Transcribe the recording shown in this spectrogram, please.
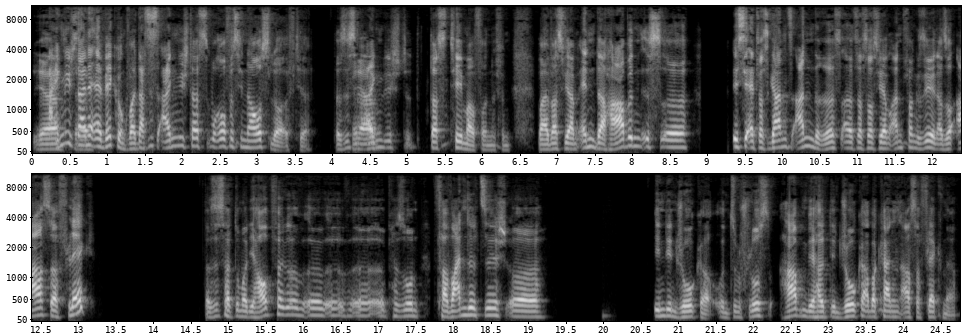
Ja, eigentlich ja. seine Erweckung, weil das ist eigentlich das, worauf es hinausläuft hier. Das ist Ja. eigentlich das Thema von dem Film. Weil was wir am Ende haben, ist, äh, ist ja etwas ganz anderes als das, was wir am Anfang sehen. Also Arthur Fleck, das ist halt nun mal die Hauptperson, äh, Person, verwandelt sich äh, in den Joker. Und zum Schluss haben wir halt den Joker, aber keinen Arthur Fleck mehr.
